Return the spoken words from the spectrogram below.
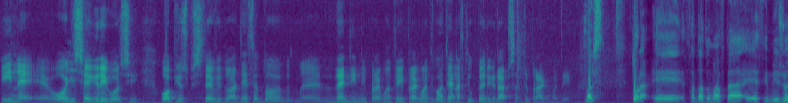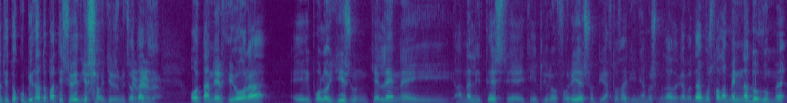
είναι ε, όλοι σε εγρήγορση. Όποιος πιστεύει το αντίθετο δεν είναι η πραγματικότητα. Η πραγματικότητα είναι αυτή που περιγράψατε πράγματι. Μάλιστα. Τώρα, ε, θα τα δούμε αυτά. Ε, θυμίζω ότι το κουμπί θα το πατήσει ο ίδιος ο κ. Μητσοτάκης όταν έρθει η ώρα. Ε, υπολογίζουν και λένε οι αναλυτές ε, και οι πληροφορίες ότι αυτό θα γίνει αμέσως μετά το 15 Αύγουστο, αλλά μένει να το δούμε.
